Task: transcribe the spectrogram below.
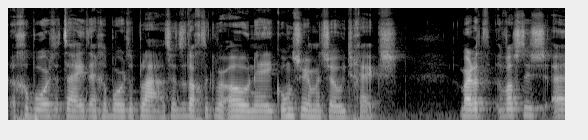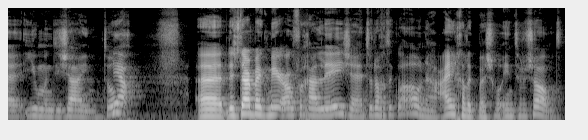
geboortetijd en geboorteplaats. En toen dacht ik weer, oh nee, komt ze weer met zoiets geks. Maar dat was dus eh, human design, toch? Ja. Eh, dus daar ben ik meer over gaan lezen. En toen dacht ik wel, oh, nou eigenlijk best wel interessant.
